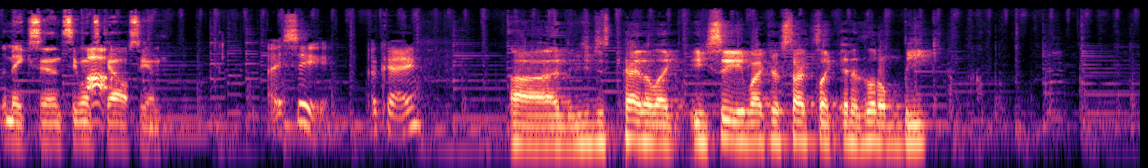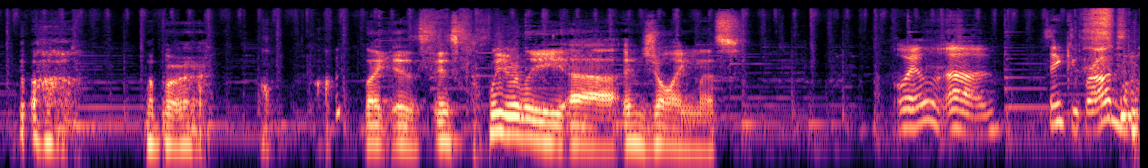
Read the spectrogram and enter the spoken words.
that makes sense. He wants Ah. calcium. I see. Okay. Uh and you just kind of like you see micro starts like in his little beak oh, my brr. like is is clearly uh enjoying this Well, uh, thank you, Broad.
